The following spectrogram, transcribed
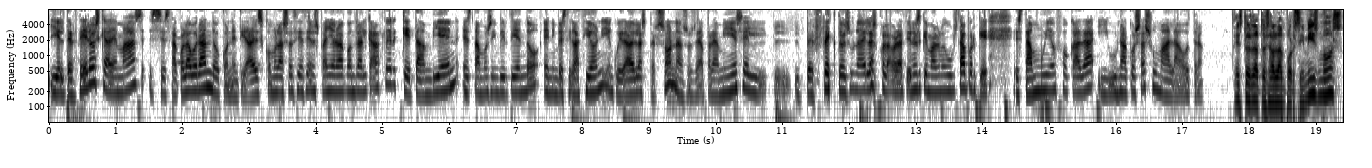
Y el tercero es que además se está colaborando con entidades como la Asociación Española contra el Cáncer, que también estamos invirtiendo en investigación y en cuidado de las personas. O sea, para mí es el, el perfecto, es una de las colaboraciones que más me gusta porque está muy enfocada y una cosa suma a la otra. Estos datos hablan por sí mismos.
